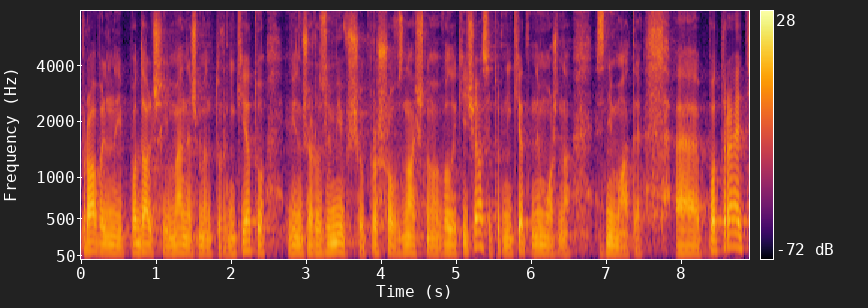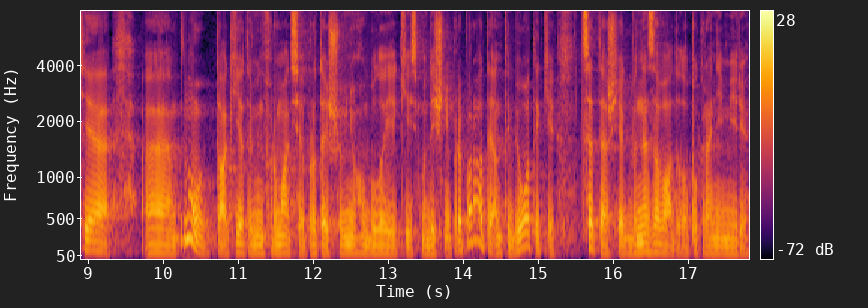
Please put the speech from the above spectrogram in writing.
правильний подальший менеджмент турнікету. Він вже розумів, що пройшов значно великий час, і турнікет не можна знімати. Е, По-третє, е, ну так, є там інформація про те, що в нього були якісь медичні препарати, антибіотики. Це теж якби не завадило, по крайній мірі.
